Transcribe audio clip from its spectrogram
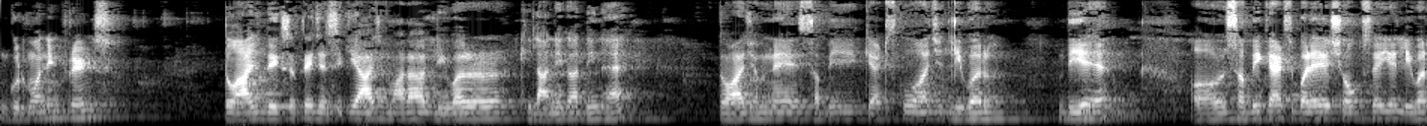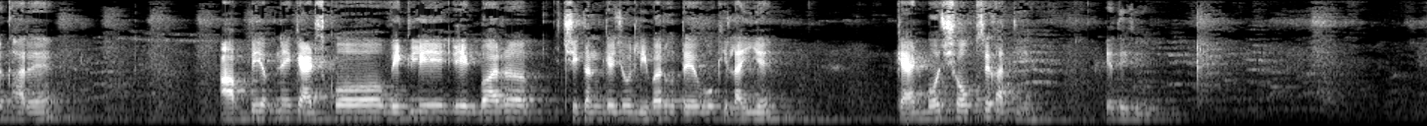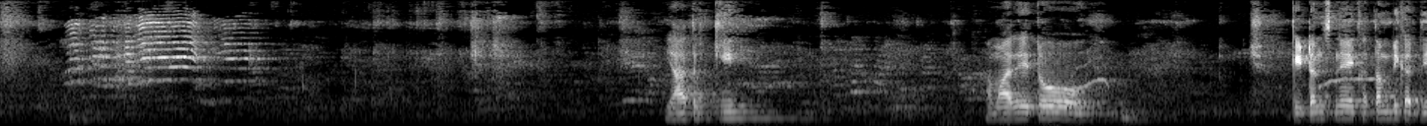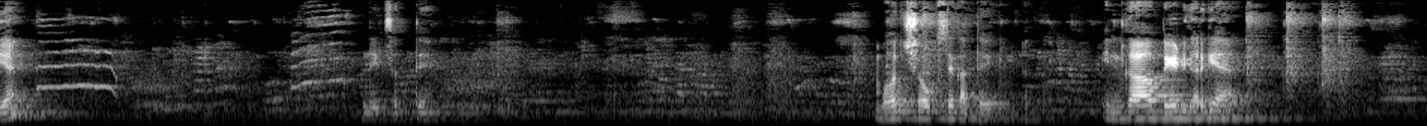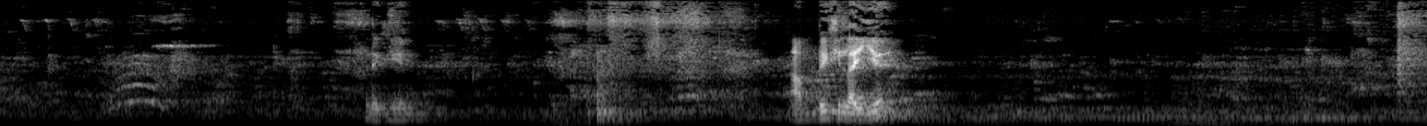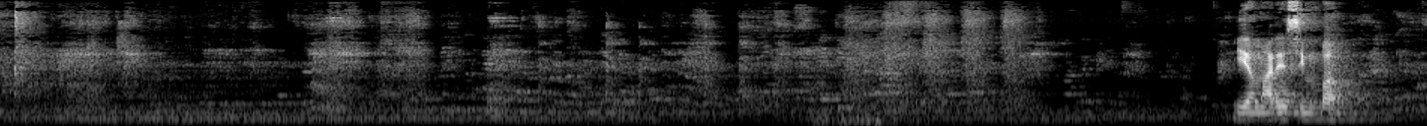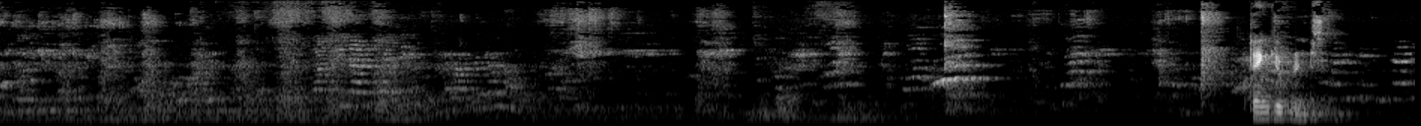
Good morning friends तो आज देख सकते हैं, जैसे कि आज हमारा लीवर खिलाने का दिन है तो आज हमने सभी कैट्स को आज लीवर दिए हैं, और सभी कैट्स बड़े शौक से ये लीवर खा रहे हैं। आप भी अपने कैट्स को वीकली एक बार चिकन के जो लीवर होते हैं, वो खिलाइए। कैट बहुत शौक से खाती है। ये देखिए। यहाँ तक कि हमारे तो किटन्स ने ख़त्म भी कर दिया है। देख सकते हैं। बहुत शौक से खाते हैं किटन। इनका पेट घर गया है। देखिए। आप भी खिलाइए। ये हमारे सिम्बा। thank you friends.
